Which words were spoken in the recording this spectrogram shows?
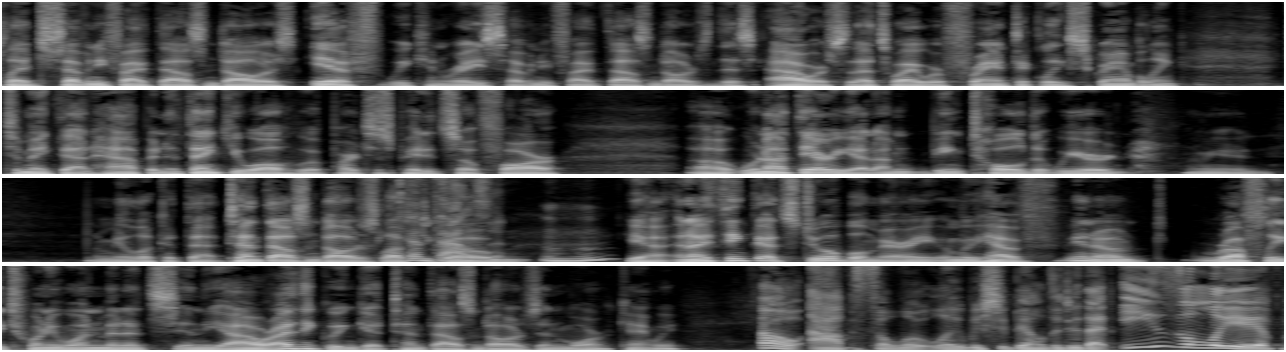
pledge seventy five thousand dollars if we can raise seventy five thousand dollars this hour. So that's why we're frantically scrambling to make that happen. And thank you all who have participated so far. Uh, we're not there yet. I'm being told that we're. Let me let me look at that. Ten thousand dollars left to go. Mm-hmm. Yeah, and I think that's doable, Mary. And we have, you know, roughly 21 minutes in the hour. I think we can get $10,000 in more, can't we? Oh, absolutely. We should be able to do that easily if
